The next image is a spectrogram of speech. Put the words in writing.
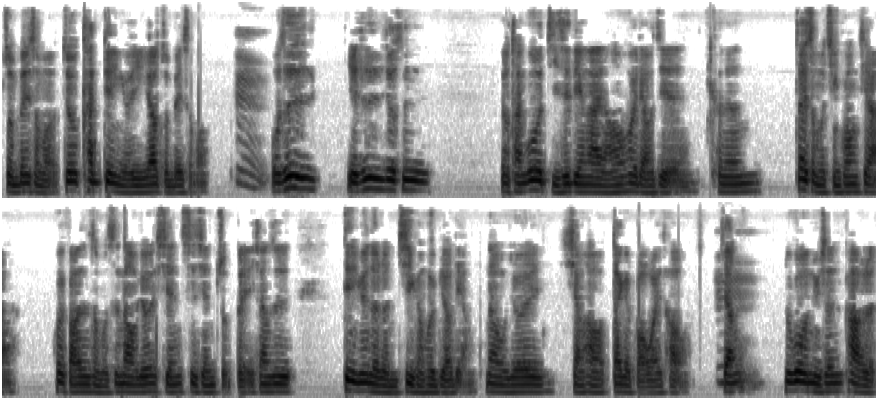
准备什么，就看电影而已，要准备什么。嗯我是也是就是有谈过几次恋爱，然后会了解可能在什么情况下会发生什么事，那我就会先事先准备，像是电影院的冷气可能会比较凉，那我就会想好带个薄外套，这样嗯如果女生怕冷，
